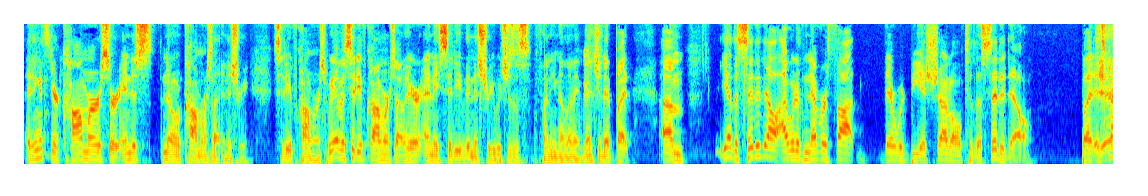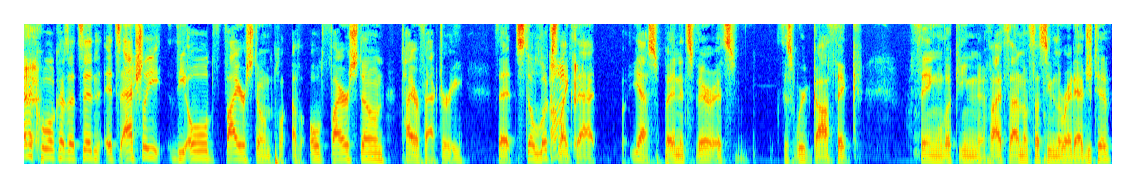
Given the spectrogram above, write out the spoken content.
I think it's near Commerce or Indus. No, Commerce, not Industry. City of Commerce. We have a City of Commerce out here and a City of Industry, which is funny now that I mentioned it. But um, yeah, the Citadel. I would have never thought there would be a shuttle to the Citadel. But it's kind of cool because it's in. It's actually the old Firestone, old Firestone tire factory that still looks Oh, like okay. that. Yes, but and it's very it's this weird gothic thing looking. If I, I don't know if that's even the right adjective,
